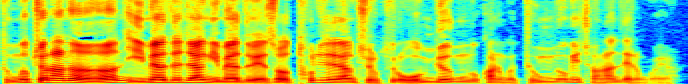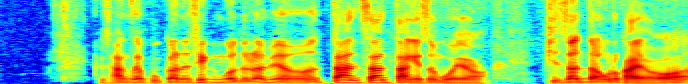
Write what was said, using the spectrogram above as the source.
등록 전환은 임야대장 임야도에서 토지대장 지역수로 옮겨 등록하는 거 등록이 전환되는 거예요. 그래서 항상 국가는 세금 거두려면 딴 싼 땅에서 뭐예요? 비싼 땅으로 가요.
